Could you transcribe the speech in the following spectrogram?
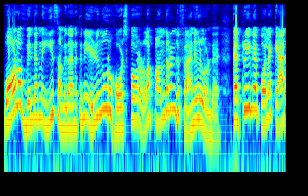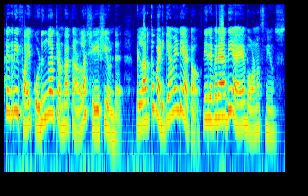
വാൾ ഓഫ് വിൻഡ് എന്ന ഈ സംവിധാനത്തിന് എഴുന്നൂറ് ഹോഴ്സ് പവർ ഉള്ള പന്ത്രണ്ട് ഫാനുകളുണ്ട്. കട്രീനെ പോലെ കാറ്റഗറി ഫൈവ് കൊടുങ്കാറ്റ് ഉണ്ടാക്കാനുള്ള ശേഷിയുണ്ട്. പിള്ളേർക്ക് പഠിക്കാൻ വേണ്ടിയാട്ടോ. നിരപരാധിയായ ബോണസ് ന്യൂസ്.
